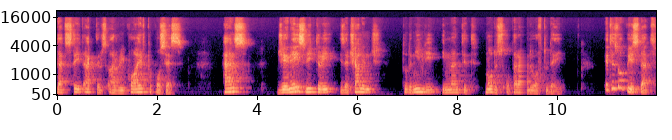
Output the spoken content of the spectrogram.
that state actors are required to possess. Hence, GNA's victory is a challenge to the newly invented modus operandi of today. It is obvious that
